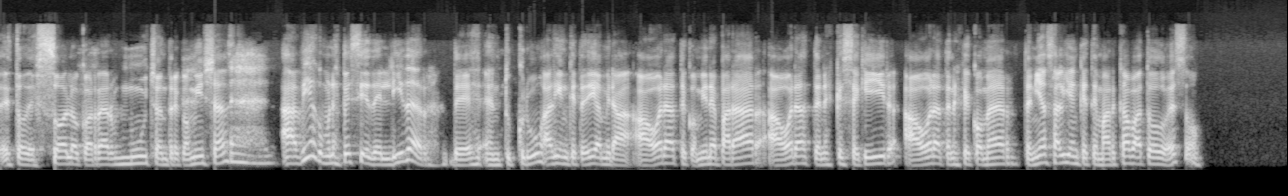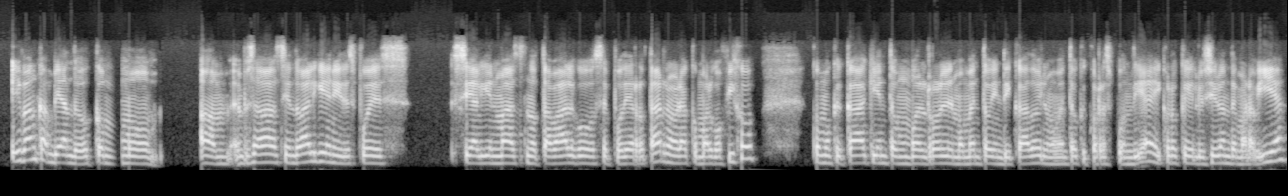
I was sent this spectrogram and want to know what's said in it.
esto de solo correr mucho, entre comillas, había como una especie de líder de, en tu crew, alguien que te diga, mira, ahora te conviene parar, ahora tenés que seguir, ahora tenés que comer. ¿Tenías alguien que te marcaba todo eso? Iban cambiando, como um, empezaba siendo alguien y después si alguien más notaba algo se podía rotar, no era como algo fijo, como que cada quien tomó el rol en el momento indicado y el momento que correspondía y creo que lo hicieron de maravilla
